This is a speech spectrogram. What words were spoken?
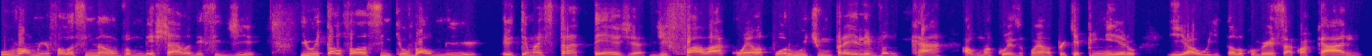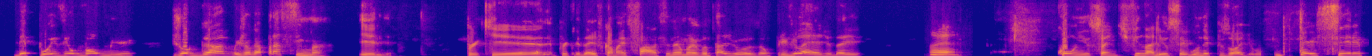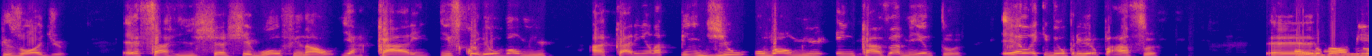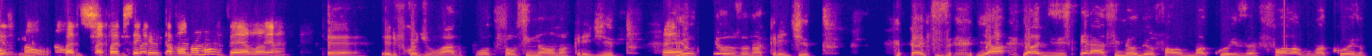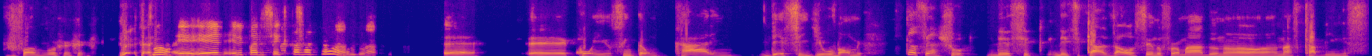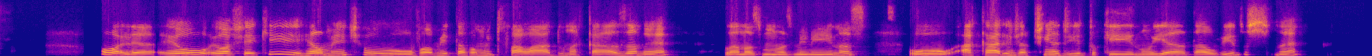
O Valmir falou assim: não, vamos deixar ela decidir. E o Ítalo falou assim que o Valmir ele tem uma estratégia de falar com ela por último, para ele levantar alguma coisa com ela. Porque primeiro ia o Ítalo conversar com a Karen, depois ia o Valmir jogar, jogar para cima ele. Porque, porque daí fica mais fácil, né? Mais vantajoso, é um privilégio daí. É. Com isso, a gente finaliza o segundo episódio. O terceiro episódio, essa rixa chegou ao final e a Karen escolheu o Valmir. A Karen, ela pediu o Valmir em casamento. Ela que deu o primeiro passo. É, Aí o Valmir, não, parecia, parecia que ele estava na novela, né? É, ele ficou de um lado pro outro e falou assim: Não, eu não acredito. É. Meu Deus, eu não acredito. Antes- E ela, e ela desesperada assim: Meu Deus, fala alguma coisa, fala alguma coisa, por favor. Não, ele, ele parecia que estava atuando. É, é, com isso, então, Karen decidiu o Valmir. O que você achou desse, desse casal sendo formado no- nas cabines? Olha, eu, eu achei que realmente o, o Valmir estava muito falado na casa, né? Lá nas, nas meninas. O, a Karen já tinha dito que não ia dar ouvidos, né?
